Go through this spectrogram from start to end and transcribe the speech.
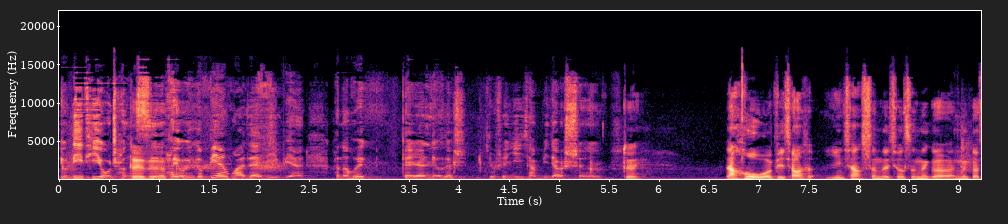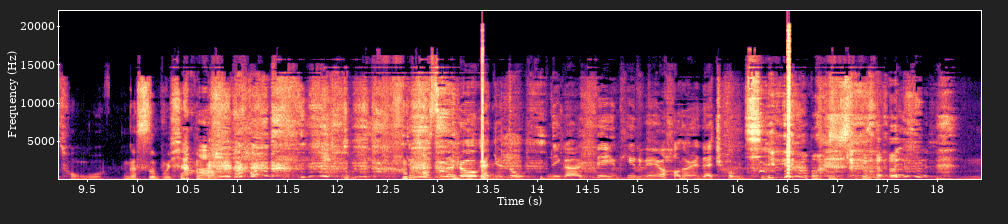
有立体、有层次，对对对。他有一个变化在里边，可能会给人留的是就是印象比较深。对。然后我比较印象深的就是那个那个宠物，那个四不像，他死的时候，我感觉动那个电影厅里面有好多人在抽泣。嗯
